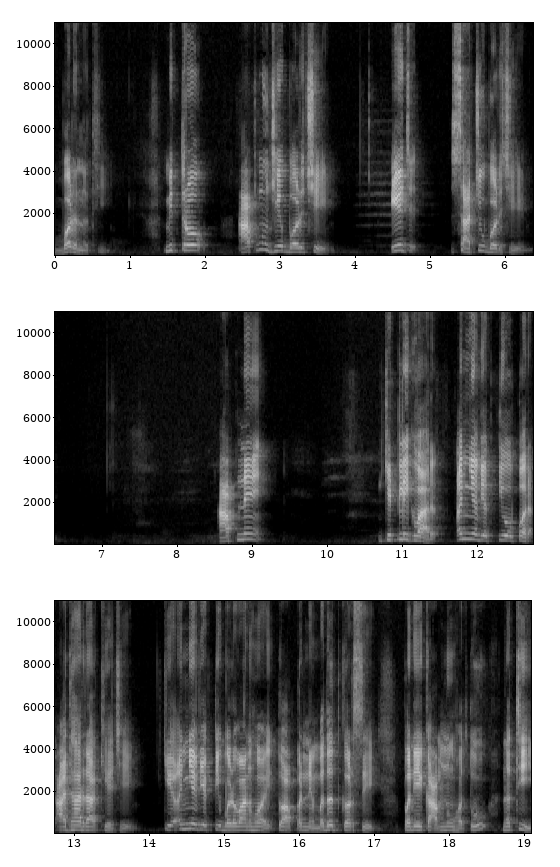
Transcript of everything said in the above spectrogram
બળ નથી. મિત્રો આપનું જે બળ છે, એ જ સાચું બળ છે. આપને કેટલીક વાર અન્ય વ્યક્તિઓ પર આધાર રાખીએ છીએ કે અન્ય વ્યક્તિ બળવાન હોય તો આપણને મદદ કરશે, પણ એ કામનું હતું નથી.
